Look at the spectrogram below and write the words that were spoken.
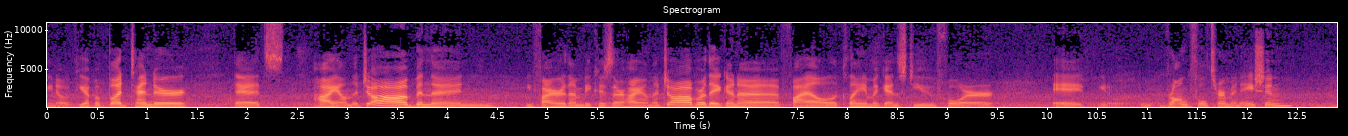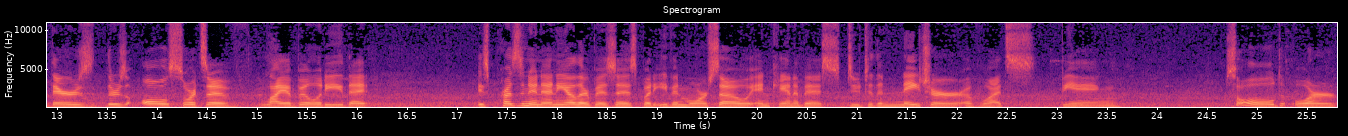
you know, if you have a bud tender that's high on the job and then you fire them because they're high on the job, are they going to file a claim against you for a, you know, wrongful termination? Mm-hmm. There's there's all sorts of liability that is present in any other business, but even more so in cannabis due to the nature of what's being sold or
